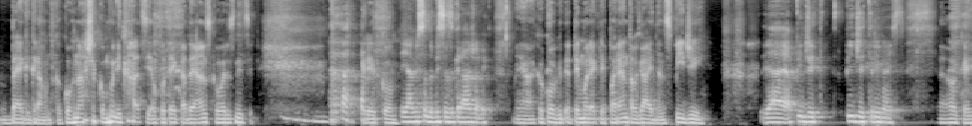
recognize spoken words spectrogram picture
background, kako naša komunikacija poteka dejansko v resnici. Je tako, Ja, mislim, da bi se zgražali. ja, kako bi temu rekli, parental guidance, PG. Ja, ja PG, PG-13. Ja, okay.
